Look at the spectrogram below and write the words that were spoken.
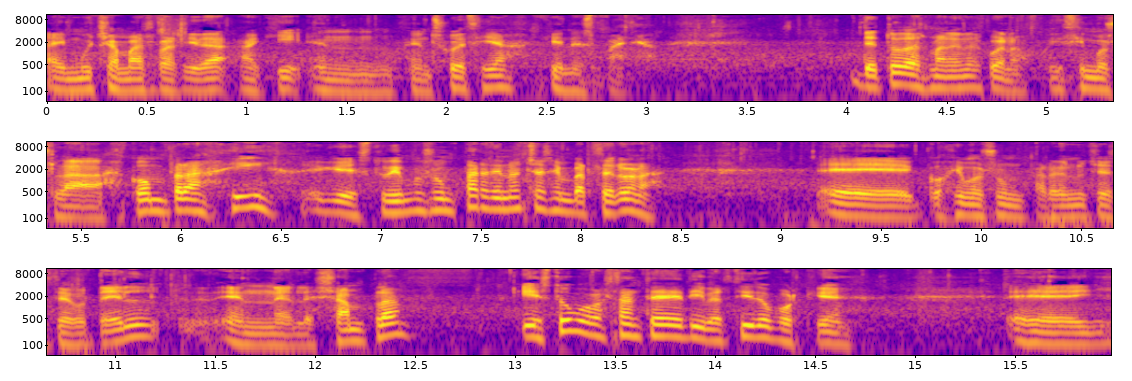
hay mucha más variedad aquí en, Suecia que en España. De todas maneras, bueno, hicimos la compra y eh, estuvimos un par de noches en Barcelona. Eh, cogimos un par de noches de hotel en el Champla y estuvo bastante divertido porque eh,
